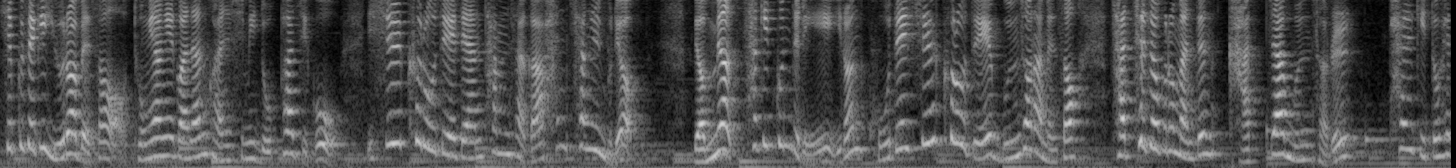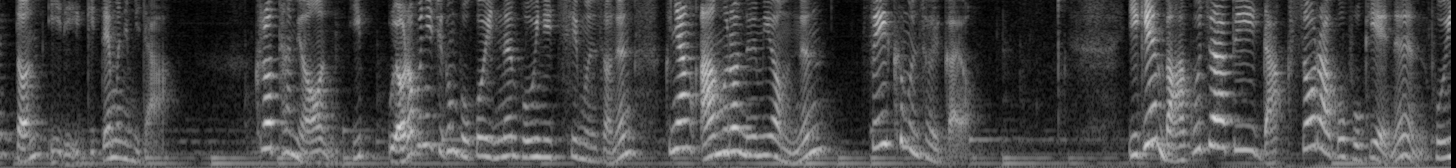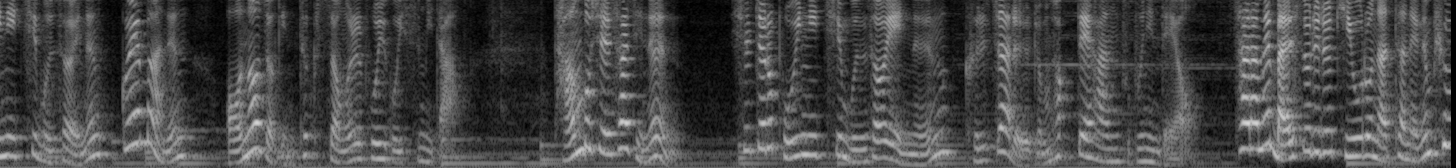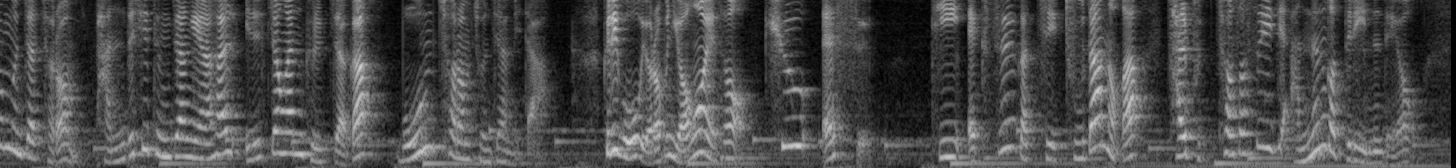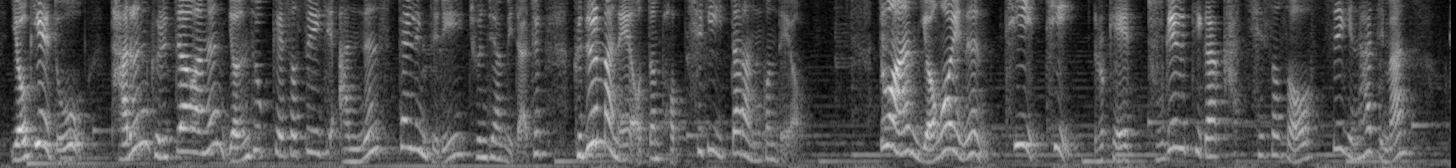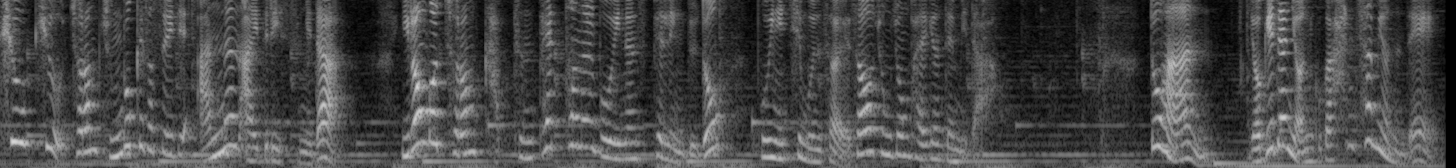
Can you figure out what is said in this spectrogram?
19세기 유럽에서 동양에 관한 관심이 높아지고 실크로드에 대한 탐사가 한창일 무렵 몇몇 사기꾼들이 이런 고대 실크로드의 문서라면서 자체적으로 만든 가짜 문서를 팔기도 했던 일이 있기 때문입니다. 그렇다면 이, 여러분이 지금 보고 있는 보이니치 문서는 그냥 아무런 의미 없는 페이크 문서일까요? 이게 마구잡이 낙서라고 보기에는 보이니치 문서에는 꽤 많은 언어적인 특성을 보이고 있습니다. 다음 보실 사진은 실제로 보이니치 문서에 있는 글자를 좀 확대한 부분인데요. 사람의 말소리를 기호로 나타내는 표현 문자처럼 반드시 등장해야 할 일정한 글자가 모음처럼 존재합니다. 그리고 여러분 영어에서 QS, DX 같이 두 단어가 잘 붙여서 쓰이지 않는 것들이 있는데요. 여기에도 다른 글자와는 연속해서 쓰이지 않는 스펠링들이 존재합니다. 즉, 그들만의 어떤 법칙이 있다라는 건데요. 또한 영어에는 T, T 이렇게 두 개의 T가 같이 써서 쓰이긴 하지만 Q, Q처럼 중복해서 쓰이지 않는 아이들이 있습니다. 이런 것처럼 같은 패턴을 보이는 스펠링들도 보이니치 문서에서 종종 발견됩니다. 또한 여기에 대한 연구가 한참이었는데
